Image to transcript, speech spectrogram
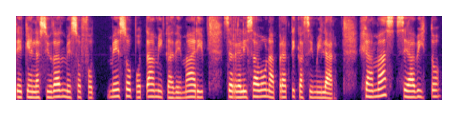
de que en la ciudad mesofotámica mesopotámica de Mari se realizaba una práctica similar. Jamás se ha visto,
